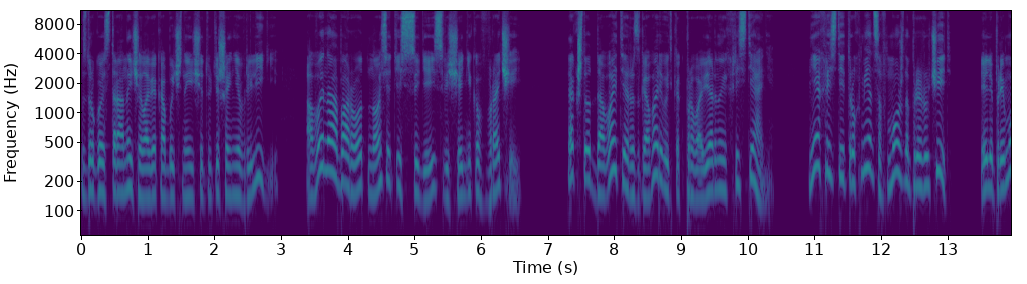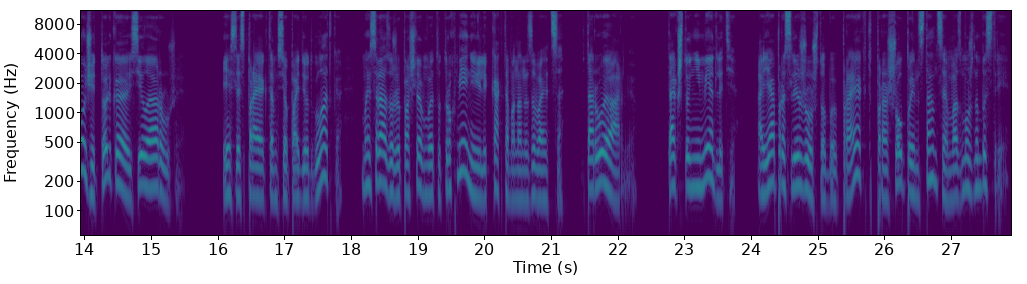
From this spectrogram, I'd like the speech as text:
С другой стороны, человек обычно ищет утешение в религии, а вы, наоборот, носитесь с идеей священников-врачей. Так что давайте разговаривать как правоверные христиане. Нехристей трухменцев можно приручить или примучить только силой оружия. Если с проектом все пойдет гладко, мы сразу же пошлем в эту Трухмению, или как там она называется, вторую армию. Так что не медлите, а я прослежу, чтобы проект прошел по инстанциям, возможно, быстрее».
